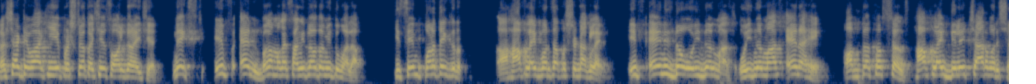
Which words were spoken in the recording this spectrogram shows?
लक्षात ठेवा की हे प्रश्न कसे सॉल्व्ह करायचे आहेत. नेक्स्ट इफ एन बघा मग सांगितलं होतं मी तुम्हाला. की सेम परत एक हाफ लाईफ वरचा प्रश्न टाकलाय. If N is the original mass original mass N आहे. Of the substance half life दिले चार वर्ष.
